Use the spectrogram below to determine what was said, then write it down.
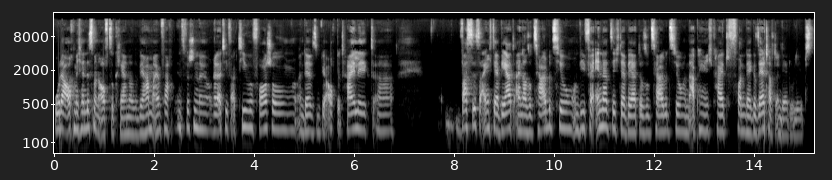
oder auch Mechanismen aufzuklären. Also wir haben einfach inzwischen eine relativ aktive Forschung, an der sind wir auch beteiligt. Äh, was ist eigentlich der Wert einer Sozialbeziehung und wie verändert sich der Wert der Sozialbeziehung in Abhängigkeit von der Gesellschaft, in der du lebst.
